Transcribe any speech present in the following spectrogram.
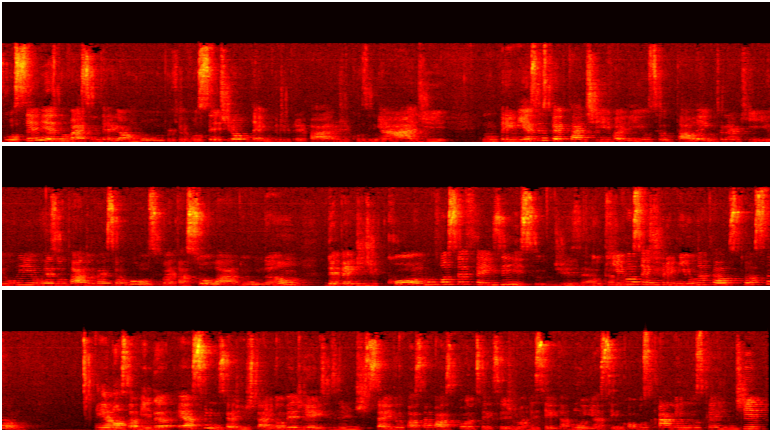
você mesmo vai se entregar um bolo, porque você tirou um tempo de preparo, de cozinhar, de imprimir essa expectativa ali, o seu talento naquilo e o resultado vai ser o bolo. Se vai estar solado ou não, depende de como você fez isso, de, do que você imprimiu naquela situação. E a nossa vida é assim, se a gente está em obediência, se a gente sair do passo a passo, pode ser que seja uma receita ruim, assim como os caminhos que a gente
